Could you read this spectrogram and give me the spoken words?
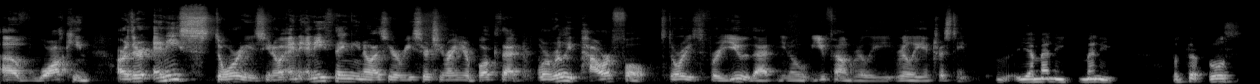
of walking. Are there any stories, you know, and anything, you know, as you're researching, writing your book that were really powerful stories for you that, you know, you found really, really interesting? Yeah, many, many. But there was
